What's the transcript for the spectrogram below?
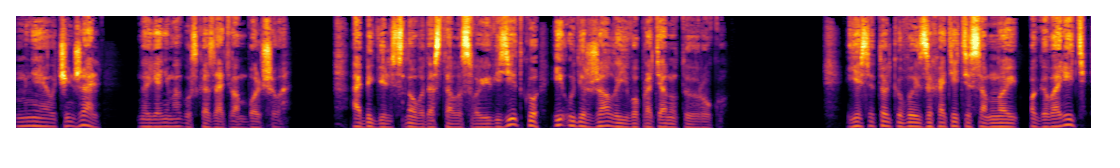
Мне очень жаль, но я не могу сказать вам большего. Абигель снова достала свою визитку и удержала его протянутую руку. Если только вы захотите со мной поговорить,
